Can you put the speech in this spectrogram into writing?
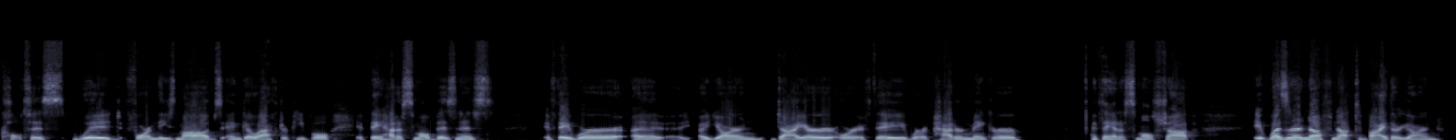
cultists would form these mobs and go after people if they had a small business if they were a, a yarn dyer or if they were a pattern maker if they had a small shop it wasn't enough not to buy their yarn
